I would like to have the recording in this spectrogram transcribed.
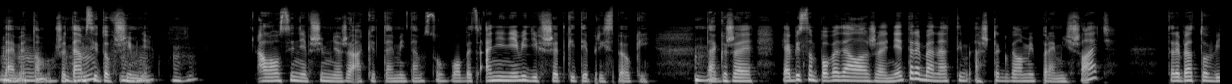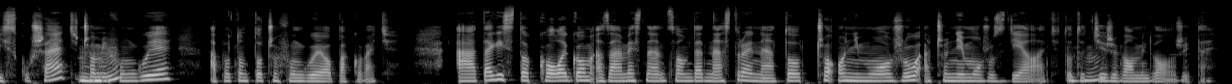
dajme uh-huh, tomu, že tam uh-huh, si to všimne. Uh-huh. ale on si nevšimne, že aké témy tam sú vôbec. Ani nevidí všetky tie príspevky. Mm-hmm. Takže ja by som povedala, že netreba nad tým až tak veľmi premyšľať. Treba to vyskúšať, čo mm-hmm. mi mhm. funguje a potom to, čo funguje, opakovať. A takisto kolegom a zamestnancom dať nástroje na to, čo oni môžu a čo nemôžu zdieľať. Toto mm-hmm. tiež je veľmi dôležité.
